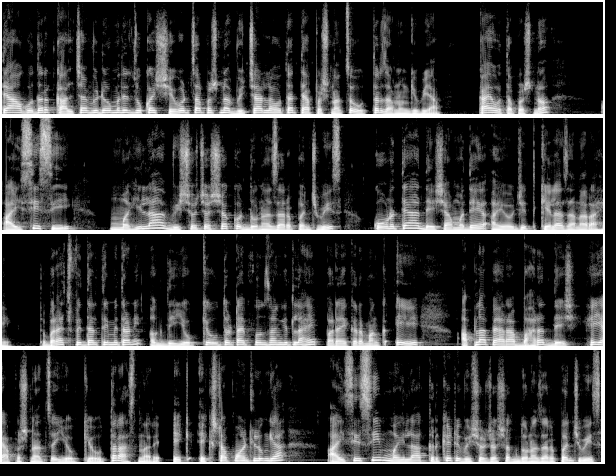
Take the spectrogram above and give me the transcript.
त्या अगोदर कालच्या व्हिडिओमध्ये जो काही शेवटचा प्रश्न विचारला होता त्या प्रश्नाचं उत्तर जाणून घेऊया. काय होता प्रश्न? आय सी सी महिला विश्वचषक दोन हजार पंचवीस कोणत्या देशामध्ये आयोजित केला जाणार आहे? तर बऱ्याच विद्यार्थी मित्रांनी अगदी योग्य उत्तर टाईप करून सांगितलं आहे. पर्याय क्रमांक ए आपला प्यारा भारत देश हे या प्रश्नाचं योग्य उत्तर असणार आहे. एक एक्स्ट्रा पॉईंट लिहून घ्या. आय सी सी महिला क्रिकेट विश्वचषक दोन हजार पंचवीस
